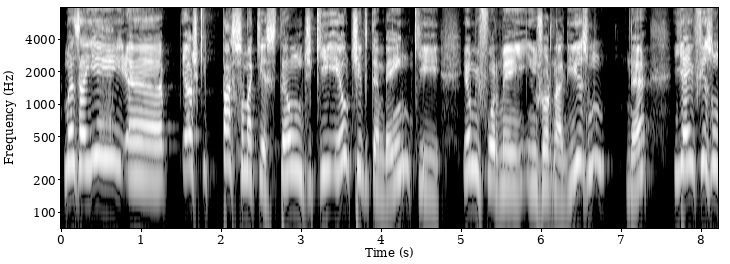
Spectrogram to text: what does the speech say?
mas aí uh, eu acho que passa uma questão de que eu tive também, que eu me formei em jornalismo, né? E aí fiz um,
